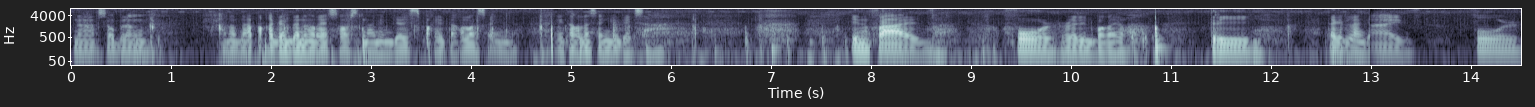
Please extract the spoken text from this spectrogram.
na sobrang ano, napakaganda ng rest house namin guys. Pakita ko lang sa inyo. Pakita ko lang sa inyo guys ha. In 5 4 Ready na ba kayo? 3 Takit lang 5 4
